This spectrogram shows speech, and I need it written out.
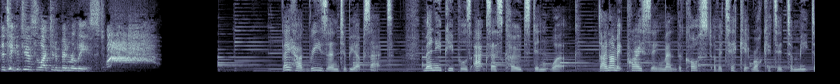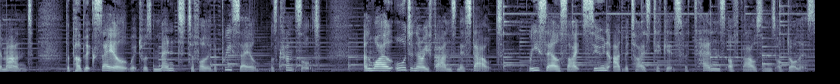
The tickets you have selected have been released. They had reason to be upset. Many people's access codes didn't work. Dynamic pricing meant the cost of a ticket rocketed to meet demand. The public sale, which was meant to follow the pre sale, was cancelled. And while ordinary fans missed out, resale sites soon advertised tickets for tens of thousands of dollars.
